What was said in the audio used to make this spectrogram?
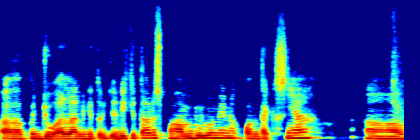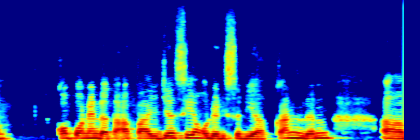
uh, penjualan gitu. Jadi kita harus paham dulu nih konteksnya uh, komponen data apa aja sih yang udah disediakan dan uh,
